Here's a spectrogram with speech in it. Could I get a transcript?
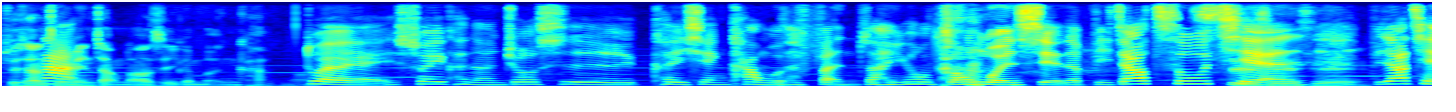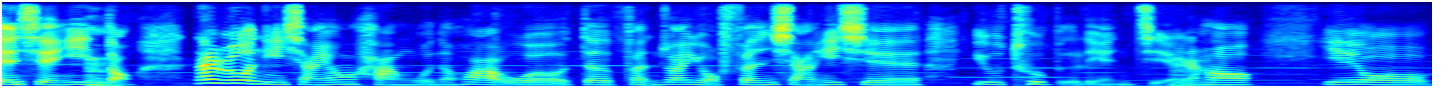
就像前面讲到是一个门槛嘛。对，所以可能就是可以先看我的粉钻，用中文写的比较粗浅，比较浅显易懂。那如果你想用韩文的话，我的粉钻有分享一些 YouTube 的链接，然后也有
